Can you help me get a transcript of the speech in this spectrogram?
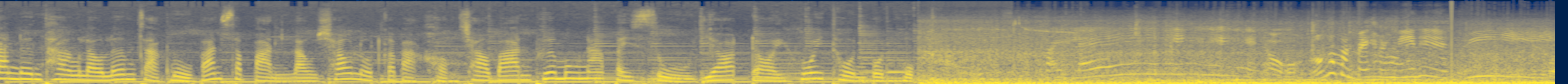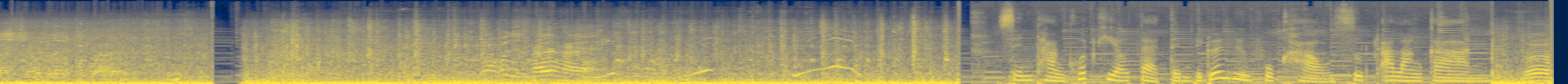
การเดินทางเราเริ่มจากหมู่บ้านสปัน เราเช่ารถกระบะของชาวบ้านเพื่อมุ่งหน้าไปสู่ยอดดอยห้วยโทนบนหุบเขา ส้นทางคดเคี้ยวแต่เต็มไปด้วยวิวภูเขาสุดอลังการเออ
